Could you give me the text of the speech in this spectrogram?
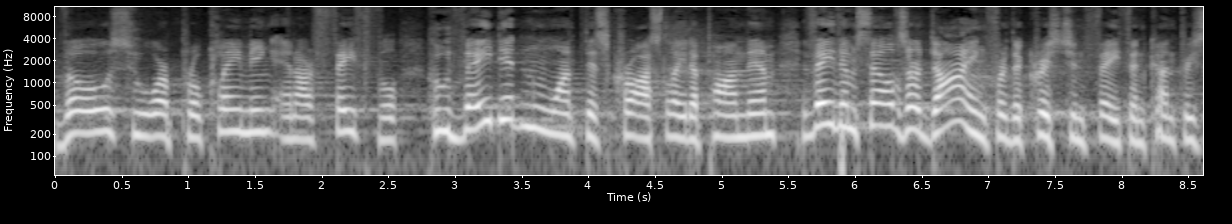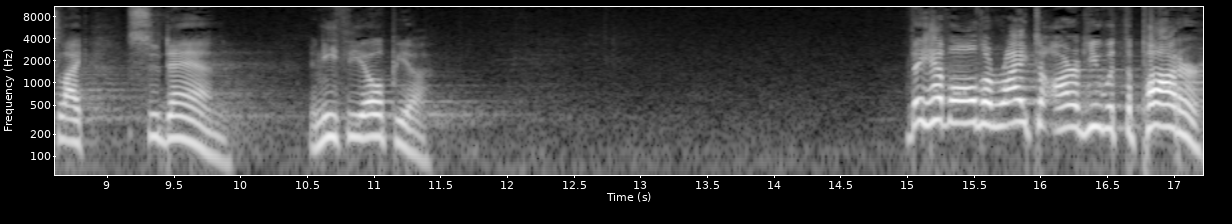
those who are proclaiming and are faithful, who they didn't want this cross laid upon them. They themselves are dying for the Christian faith in countries like Sudan and Ethiopia. They have all the right to argue with the potter.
